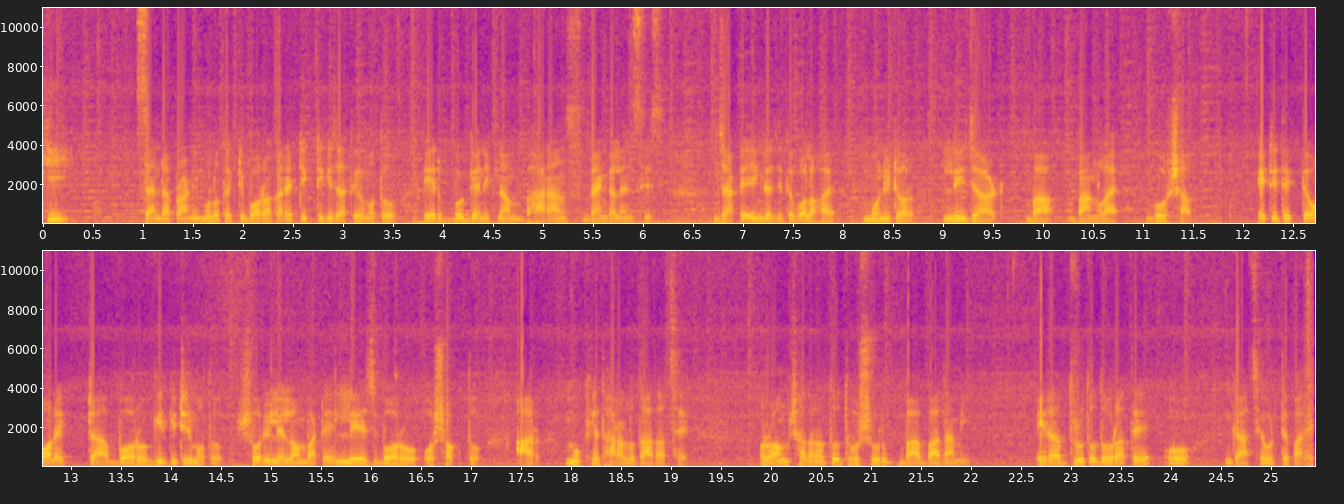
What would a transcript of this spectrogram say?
কি? স্যান্ডা প্রাণী মূলত একটি বড় আকারের টিকটিকি জাতীয় মতো। এর বৈজ্ঞানিক নাম ভারান্স ব্যাঙ্গালেন্সিস। যাকে ইংরেজিতে বলা হয় মনিটর, লিজার্ড বা বাংলায় গোসাপ। এটি দেখতে অনেকটা বড় গিরগিটির মতো। শরীরে লম্বাটে, লেজ বড় ও শক্ত, আর মুখে ধারালো দাঁত আছে। রং সাধারণত ধসুর বা বাদামি। এরা দ্রুত দৌড়াতে ও গাছে উঠতে পারে।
